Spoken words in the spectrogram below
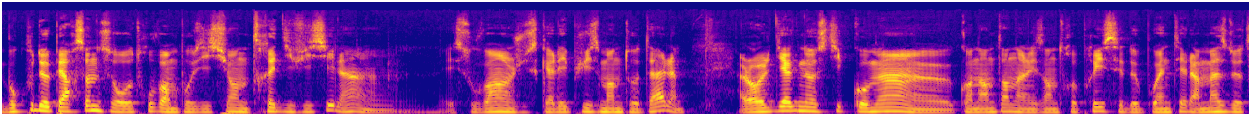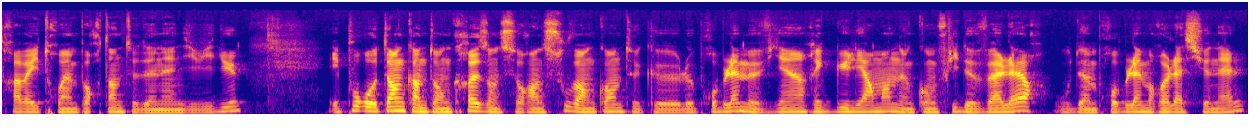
Beaucoup de personnes se retrouvent en position très difficile, hein, et souvent jusqu'à l'épuisement total. Alors le diagnostic commun euh, qu'on entend dans les entreprises, c'est de pointer la masse de travail trop importante d'un individu. Et pour autant, quand on creuse, on se rend souvent compte que le problème vient régulièrement d'un conflit de valeurs ou d'un problème relationnel.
